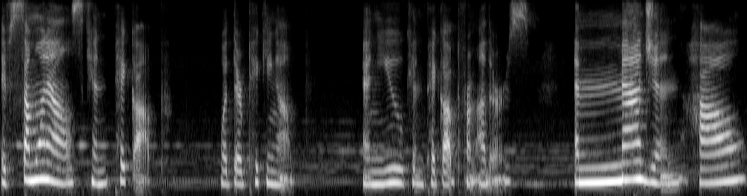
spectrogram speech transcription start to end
if someone else can pick up what they're picking up and you can pick up from others. Imagine how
